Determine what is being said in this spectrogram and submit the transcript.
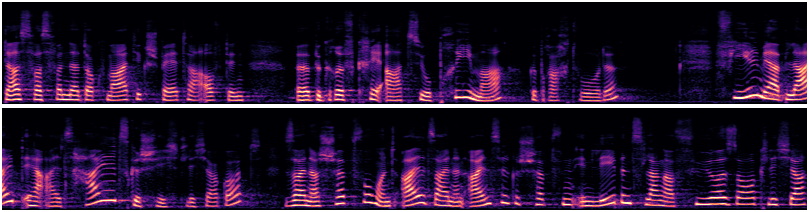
das, was von der Dogmatik später auf den äh, Begriff Creatio Prima gebracht wurde, Vielmehr bleibt er als heilsgeschichtlicher Gott seiner Schöpfung und all seinen Einzelgeschöpfen in lebenslanger fürsorglicher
